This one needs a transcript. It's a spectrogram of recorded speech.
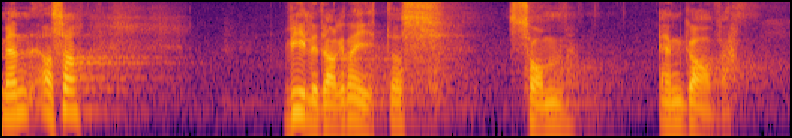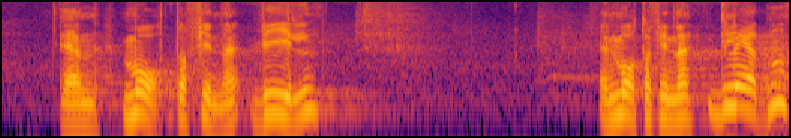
Men altså Hviledagen er gitt oss som en gave. En måte å finne hvilen en måte å finne gleden.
